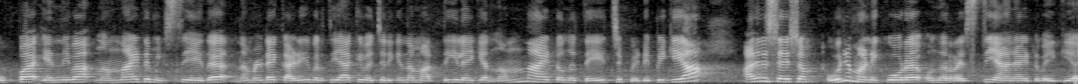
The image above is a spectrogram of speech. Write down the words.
ഉപ്പ് എന്നിവ നന്നായിട്ട് മിക്സ് ചെയ്ത് നമ്മളുടെ കഴുകി വൃത്തിയാക്കി വെച്ചിരിക്കുന്ന മത്തിയിലേക്ക് നന്നായിട്ടൊന്ന് തേച്ച് പിടിപ്പിക്കുക. അതിനുശേഷം ഒരു മണിക്കൂർ ഒന്ന് റെസ്റ്റ് ചെയ്യാനായിട്ട് വയ്ക്കുക.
